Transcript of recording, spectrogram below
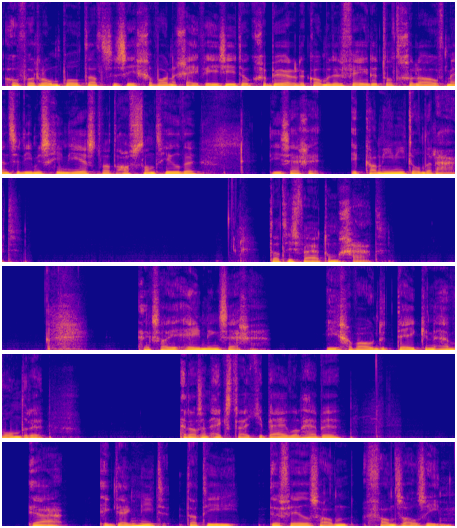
overrompeld dat ze zich gewonnen geven. Je ziet het ook gebeuren. Er komen er velen tot geloof. Mensen die misschien eerst wat afstand hielden, die zeggen: Ik kan hier niet onderuit. Dat is waar het om gaat. En ik zal je één ding zeggen. Wie gewoon de tekenen en wonderen er als een extraatje bij wil hebben, ja, ik denk niet dat hij er veel van zal zien.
